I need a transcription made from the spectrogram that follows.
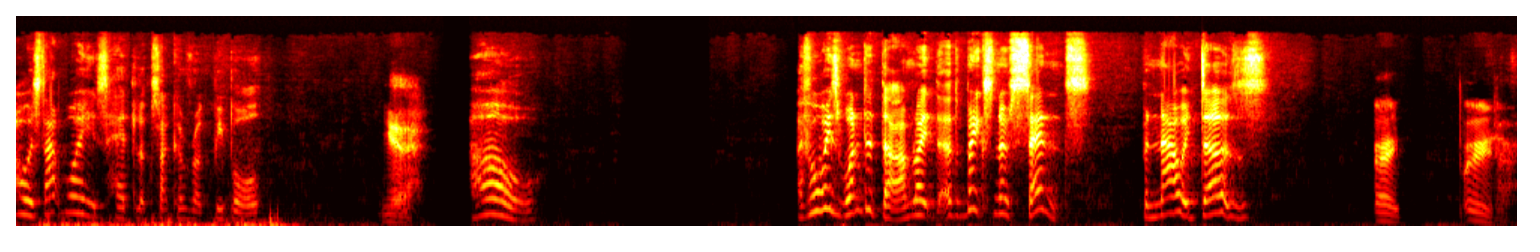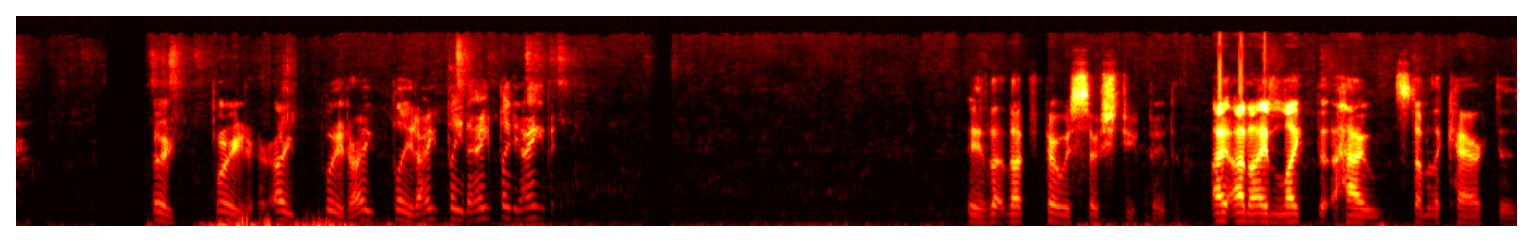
Oh, is that why his head looks like a rugby ball? Yeah. Oh. I've always wondered that. I'm like, that makes no sense. But now it does. Hey, Peter. Hey, Peter. Hey, Peter. Hey, Peter. Hey, Peter. Hey, Peter. Hey. Yeah, that that show is so stupid. I and I like that how some of the characters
